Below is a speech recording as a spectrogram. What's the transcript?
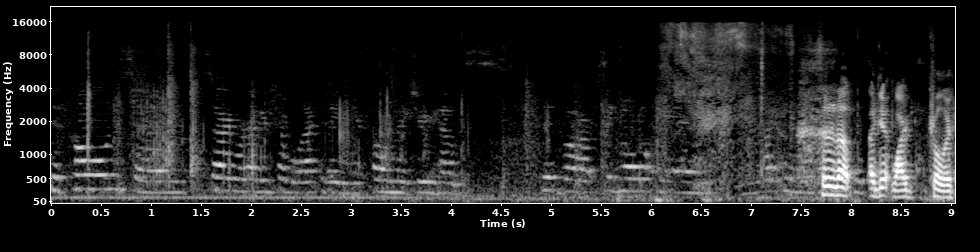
the phone says, sorry, we're having trouble activating your phone. Make sure you have good bar signal and Set it up. I get wired controller.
